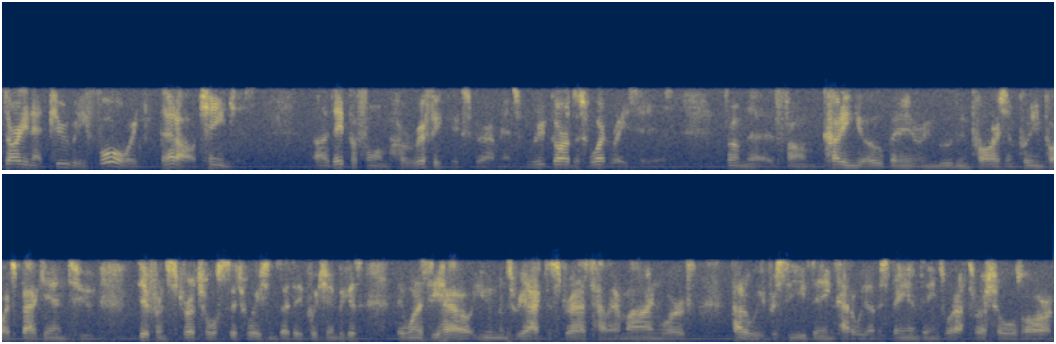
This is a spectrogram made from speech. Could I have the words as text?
starting at puberty forward, that all changes. Uh, they perform horrific experiments, regardless what race it is from the from cutting you open and removing parts and putting parts back into different stressful situations that they put you in because they want to see how humans react to stress, how their mind works, how do we perceive things, how do we understand things, what our thresholds are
